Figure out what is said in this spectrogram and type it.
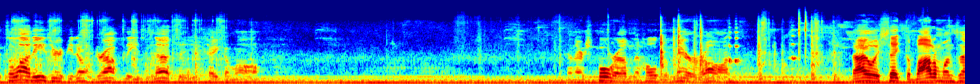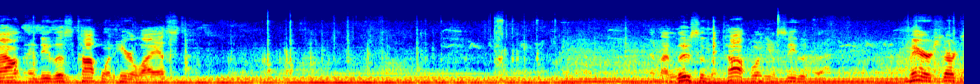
it's a lot easier if you don't drop these nuts as you take them off. And there's four of them that hold the mirror on. I always take the bottom ones out and do this top one here last. If I loosen the top one, you'll see that the mirror starts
